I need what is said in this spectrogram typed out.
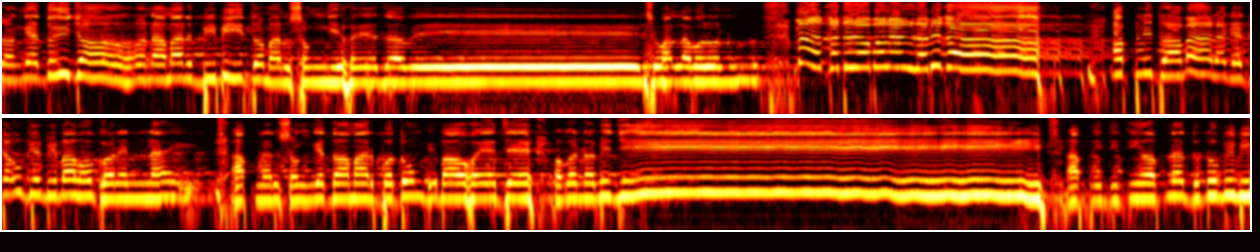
সঙ্গে দুইজন আমার বিবি তোমার সঙ্গী হয়ে যাবে। সুবহানাল্লাহ বলুন, মা আপনি তো আমার আগে কাউকে বিবাহ করেন নাই। আপনার সঙ্গে তো আমার প্রথম বিবাহ হয়েছে। নবীজি। আপনি দ্বিতীয় আপনার দুটো বিবি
